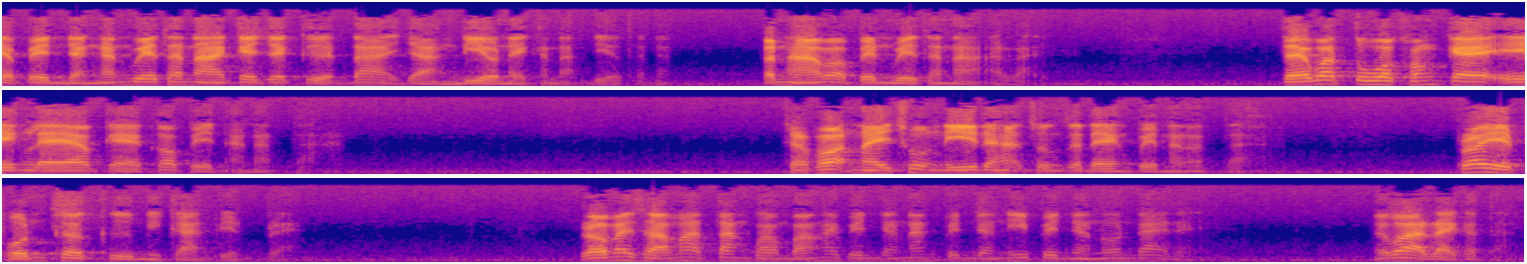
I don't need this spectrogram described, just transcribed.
จะเป็นอย่างนั้นเวทนาแกจะเกิดได้อย่างเดียวในขณะเดียวเท่านั้น ปัญหาว่าเป็นเวทนาอะไร แต่ว่าตัวของแกเองแล้วแกก็เป็นอนัตตา เฉพาะในช่วงนี้นะฮะทรงแสดงเป็นอนัตตา เพราะเหตุผลก็คือมีการเปลี่ยนแปลง เราไม่สามารถตั้งความหวังให้เป็นอย่างนั้นเป็นอย่างนี้เป็นอย่างโน้นได้เลย ไม่ว่าอะไรก็ตาม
